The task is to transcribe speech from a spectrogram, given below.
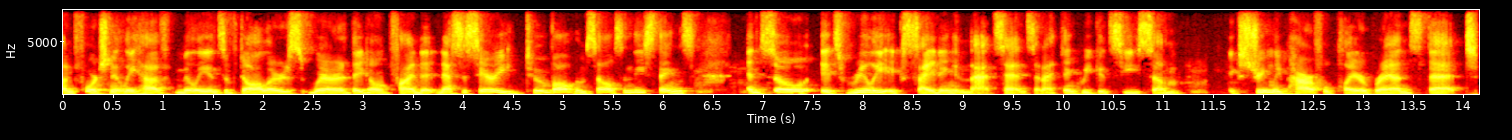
unfortunately, have millions of dollars where they don't find it necessary to involve themselves in these things. And so it's really exciting in that sense. And I think we could see some extremely powerful player brands that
